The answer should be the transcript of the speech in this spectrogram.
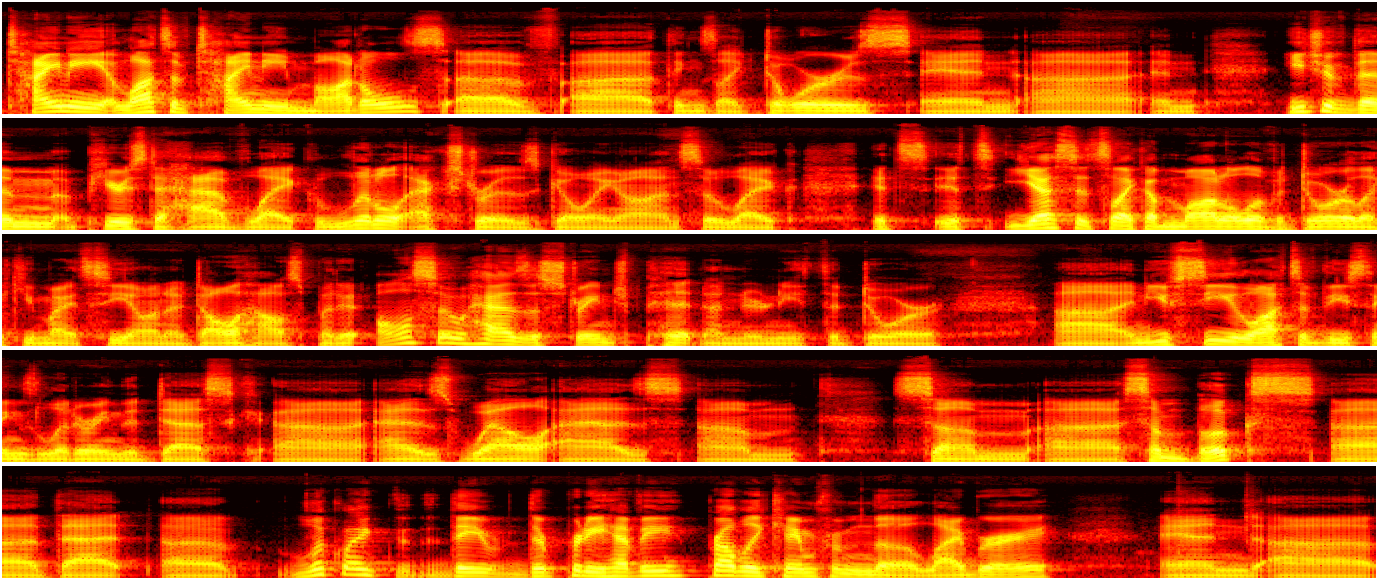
tiny, lots of tiny models of uh, things like doors and uh, and each of them appears to have like little extras going on. So like it's it's yes, it's like a model of a door like you might see on a dollhouse, but it also has a strange pit underneath the door. Uh, and you see lots of these things littering the desk, uh, as well as um, some uh, some books uh, that uh, look like they they're pretty heavy. Probably came from the library, and uh,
